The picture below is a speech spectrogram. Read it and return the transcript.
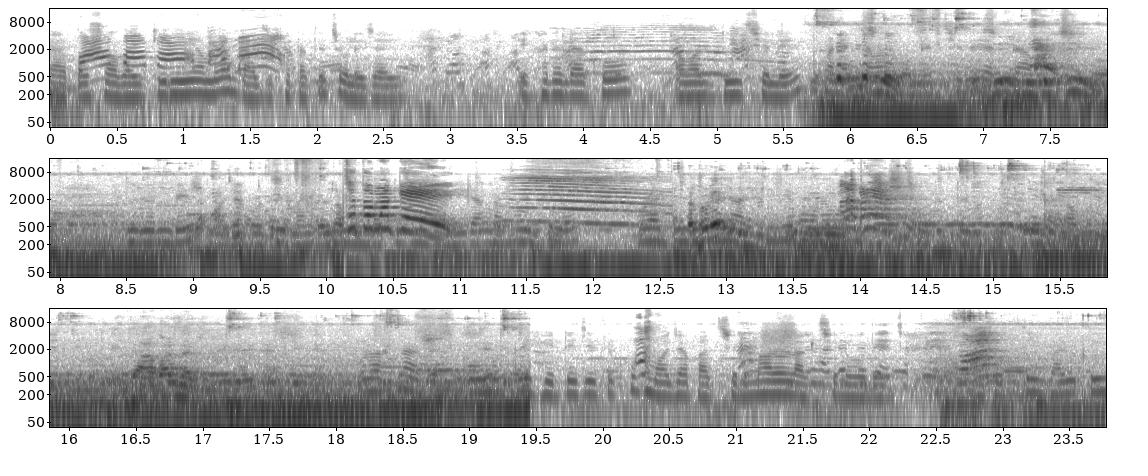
তারপর সবাইকে নিয়ে আমরা বাজি ফাটাতে চলে যাই। এখানে দেখো, আমার দুই ছেলে মানে একটা আমার বোনের ছেলে, একটা আমার ছেলে দুজন বেশ মজা করছে মানে আচ্ছা, তোমাকে! ওরা দুজনে আর কি যে ওরা না ওর মধ্যে হেঁটে যেতে খুব মজা পাচ্ছিল ভালো লাগছিল ওদের প্রত্যেক বাড়িতেই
